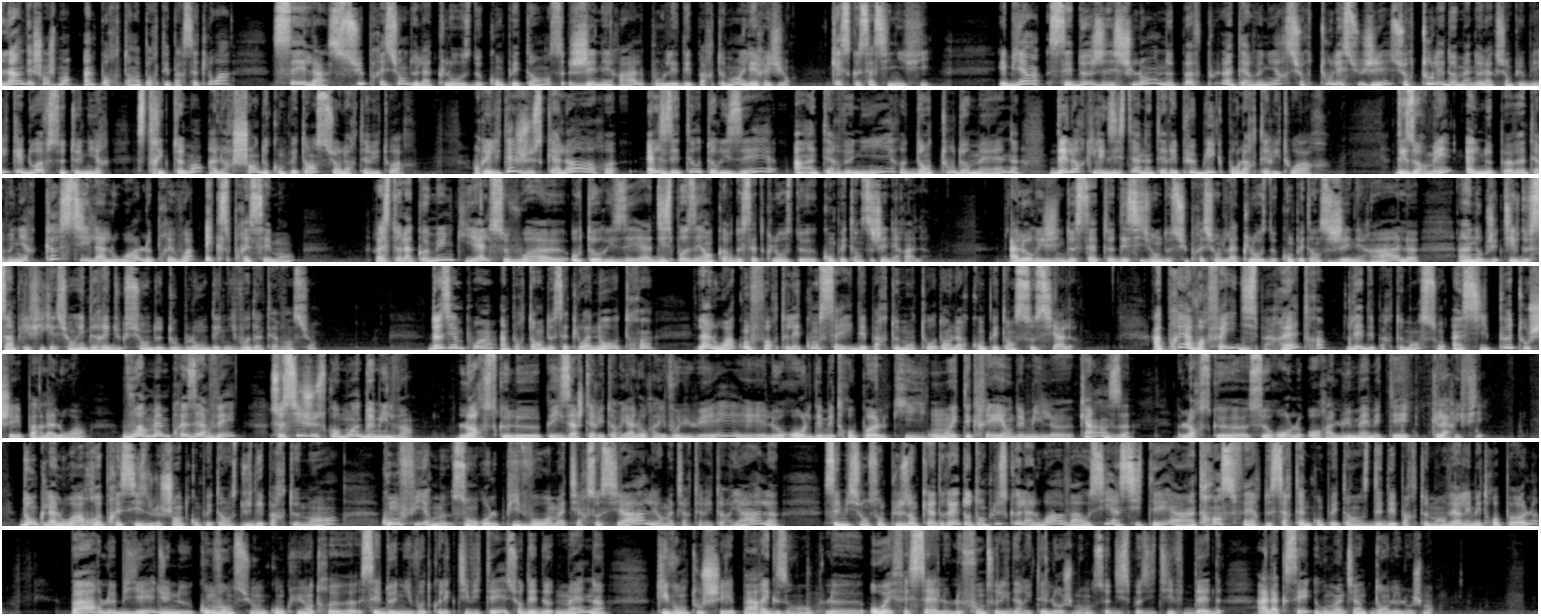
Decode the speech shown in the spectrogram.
L'un des changements importants apportés par cette loi, c'est la suppression de la clause de compétence générale pour les départements et les régions. Qu'est-ce que ça signifie? Eh bien, ces deux échelons ne peuvent plus intervenir sur tous les sujets, sur tous les domaines de l'action publique et doivent se tenir strictement à leur champ de compétence sur leur territoire. En réalité, jusqu'alors, elles étaient autorisées à intervenir dans tout domaine dès lors qu'il existait un intérêt public pour leur territoire. Désormais, elles ne peuvent intervenir que si la loi le prévoit expressément. Reste la commune qui, elle, se voit euh, autorisée à disposer encore de cette clause de compétence générale. À l'origine de cette décision de suppression de la clause de compétence générale, un objectif de simplification et de réduction de doublons des niveaux d'intervention. Deuxième point important de cette loi NOTRe, la loi conforte les conseils départementaux dans leurs compétences sociales. Après avoir failli disparaître, les départements sont ainsi peu touchés par la loi, voire même préservés, ceci jusqu'au moins 2020, lorsque le paysage territorial aura évolué et le rôle des métropoles qui ont été créées en 2015, lorsque ce rôle aura lui-même été clarifié. Donc la loi reprécise le champ de compétences du département, confirme son rôle pivot en matière sociale et en matière territoriale. Ses missions sont plus encadrées, d'autant plus que la loi va aussi inciter à un transfert de certaines compétences des départements vers les métropoles par le biais d'une convention conclue entre ces deux niveaux de collectivité sur des domaines qui vont toucher, par exemple, au FSL, le Fonds de solidarité logement, ce dispositif d'aide à l'accès et au maintien dans le logement.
